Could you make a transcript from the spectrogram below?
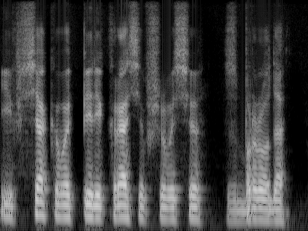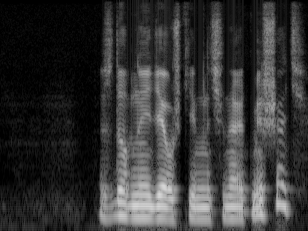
и всякого перекрасившегося сброда. Сдобные девушки им начинают мешать,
